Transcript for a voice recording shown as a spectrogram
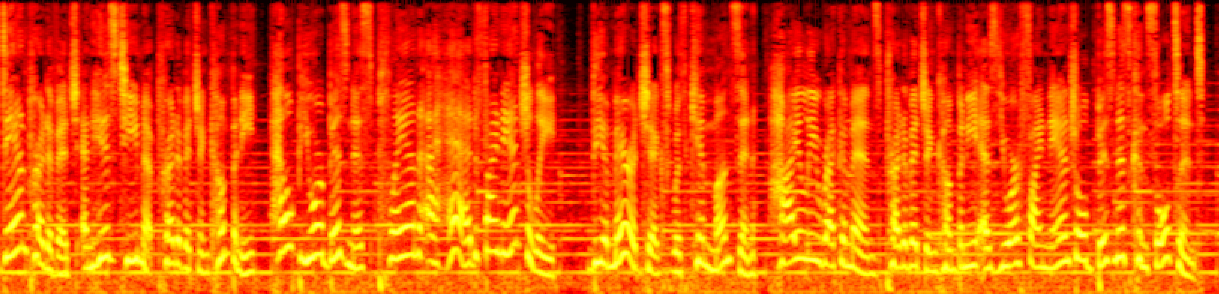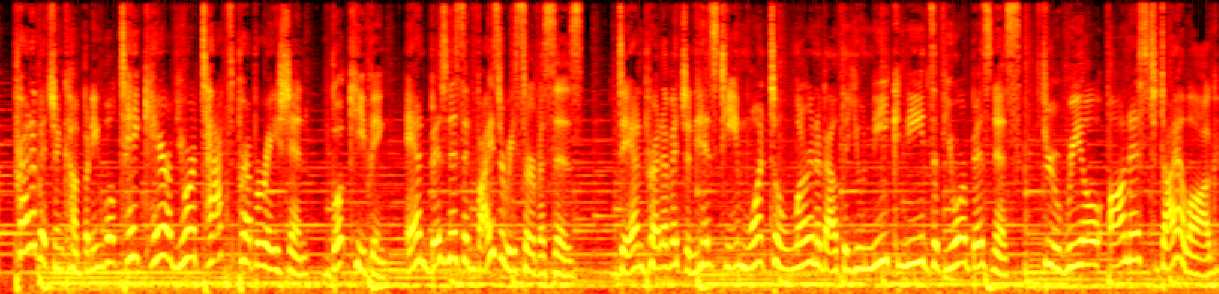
Dan Predovich and his team at Predovich Company help your business plan ahead financially. The Americhicks with Kim Monson highly recommends Predovich Company as your financial business consultant. Predovich Company will take care of your tax preparation, bookkeeping, and business advisory services. Dan Predovich and his team want to learn about the unique needs of your business through real, honest dialogue.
